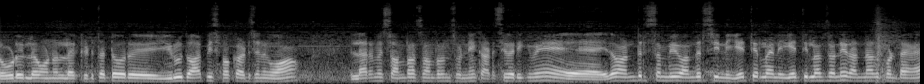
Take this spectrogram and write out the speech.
லோடு இல்லை ஒன்றும் இல்லை. கிட்டத்தட்ட ஒரு இருபது ஆஃபீஸ் பக்கம் அடிச்சுனுக்குவோம் எல்லாருமே சொல்கிறேன் சொல்கிறேன்னு சொன்னி கடைசி வரைக்குமே ஏதோ வந்துருச்சு தம்பி வந்துருச்சு. இன்னைக்கு ஏற்றிடலாம் இன்னைக்கு ஏற்றிடலாம்னு சொல்லி ரெண்டு நாள் பண்ணிட்டாங்க.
